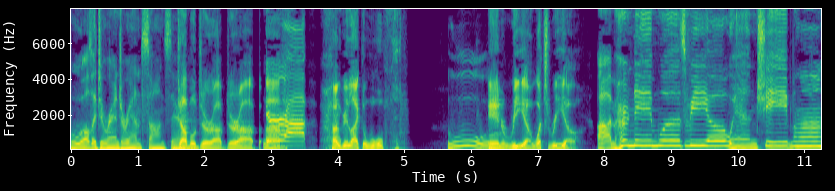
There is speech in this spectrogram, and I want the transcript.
Ooh, all the Duran Duran songs there. Double Dur Up Dur Up, uh, "Hungry Like the Wolf," Ooh. and Rio. What's Rio? Um, her name was Rio, and she. Yeah.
